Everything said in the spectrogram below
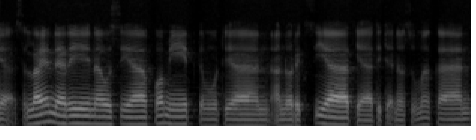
Ya, selain dari nausea, vomit, kemudian anoreksia, ya tidak nafsu makan,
